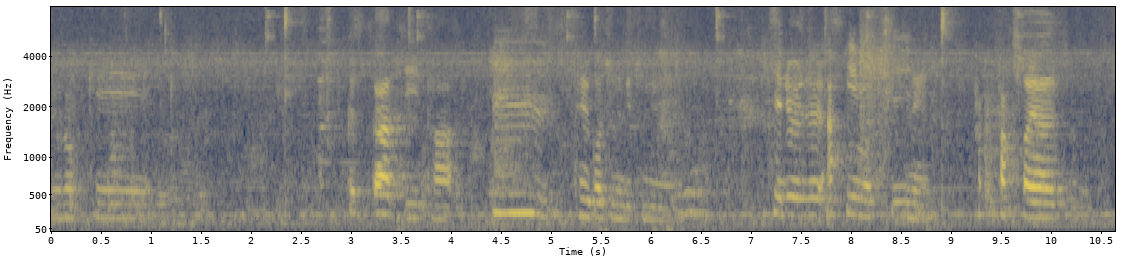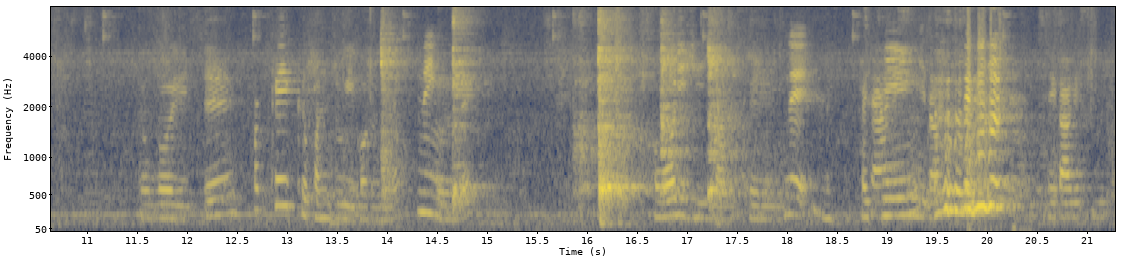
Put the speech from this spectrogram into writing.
이렇게 끝까지 다 음, 긁어주는 게 중요해요. 재료를 아낌없이. 네, 팍팍 써야죠. 이거 이제 핫케이크 반죽이거든요. 네. 원래 덩어리 지지 않게. 네. 제가 파이팅! 하겠습니다. 제가 하겠습니다.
